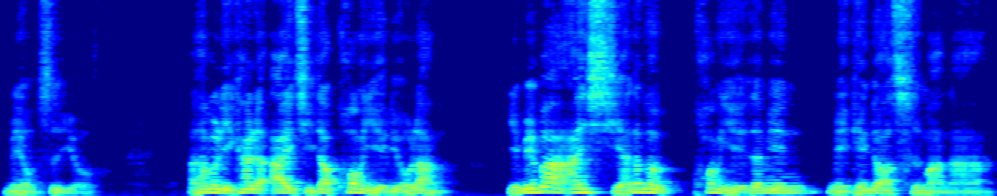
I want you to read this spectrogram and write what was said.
没有自由啊。他们离开了埃及，到旷野流浪，也没办法安息啊。那个旷野那边每天都要吃马拿，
